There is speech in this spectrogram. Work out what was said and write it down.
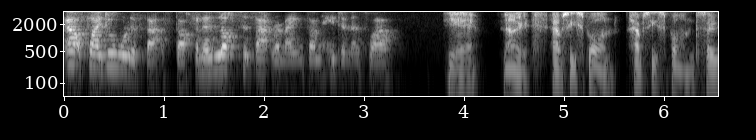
outside all of that stuff and a lot of that remains unhidden as well yeah no absolutely spot on absolutely spot on so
